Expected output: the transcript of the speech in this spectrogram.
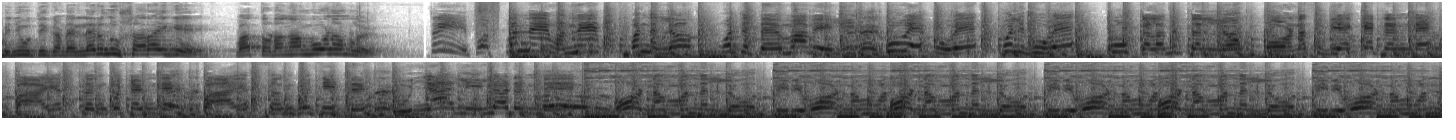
ഒടിഞ്ഞു കുത്തിക്കണ്ട എല്ലാരും ഒന്ന് ഉഷാറായിക്കേ. വാ തുടങ്ങാൻ പോവാണ് നമ്മൾ. വന്നേ വന്നേ വന്നല്ലോ. മുറ്റത്ത് മാവേലി. പൂവേ പൂവേ പുലി പൂവേ. പൂക്കളമിട്ടല്ലോ ഓണസദ്യ കെട്ടണ്ടേ. പായസം കൊറ്റണ്ടേ പായസം കുറ്റിട്ട് ഊഞ്ഞാലിലടണ്ടേ. ഓണം വന്നല്ലോ തിരുവോണം ഓണം വന്നല്ലോ തിരുവോണം ഓണം വന്നല്ലോ തിരുവോണം വന്ന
